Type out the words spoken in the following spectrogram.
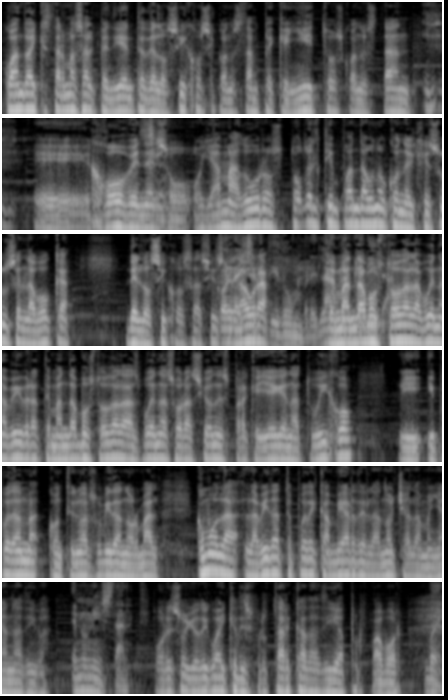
cuándo hay que estar más al pendiente de los hijos y cuando están pequeñitos, cuando están eh, jóvenes o, o, ya maduros. Todo el tiempo anda uno con el Jesús en la boca de los hijos. Así es que, la Laura, incertidumbre, te mandamos querida. toda la buena vibra, te mandamos todas las buenas oraciones para que lleguen a tu hijo y, y puedan continuar su vida normal. ¿Cómo la, la vida te puede cambiar de la noche a la mañana, Diva? En un instante. Por eso yo digo, hay que disfrutar cada día, por favor. Bueno,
